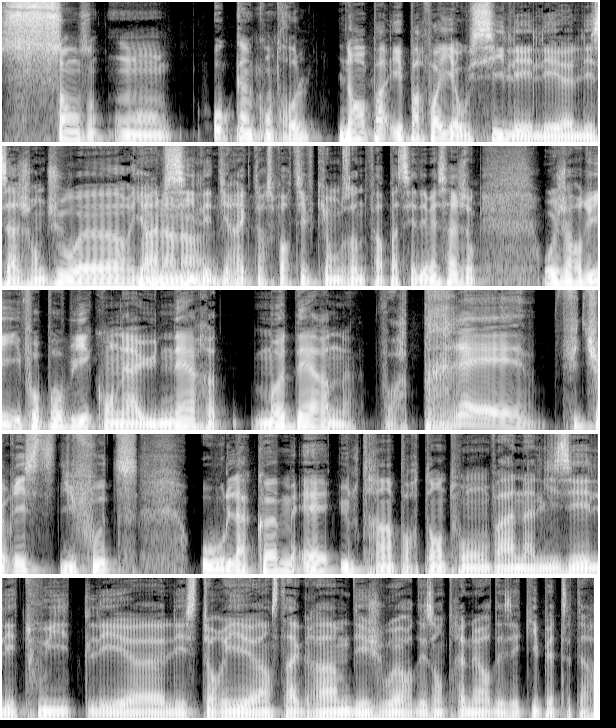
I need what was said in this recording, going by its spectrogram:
sans aucun contrôle. Non, pas, et parfois il y a aussi les, les, agents de joueurs, il y a aussi les directeurs sportifs qui ont besoin de faire passer des messages. Donc aujourd'hui, il ne faut pas oublier qu'on est à une ère moderne, voire très futuriste du foot, où la com est ultra importante, où on va analyser les tweets, les, euh, les stories Instagram des joueurs, des entraîneurs, des équipes, etc.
